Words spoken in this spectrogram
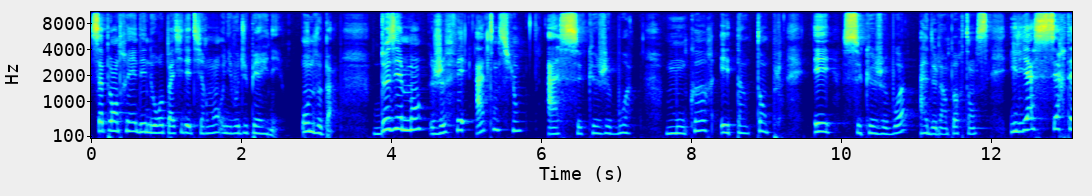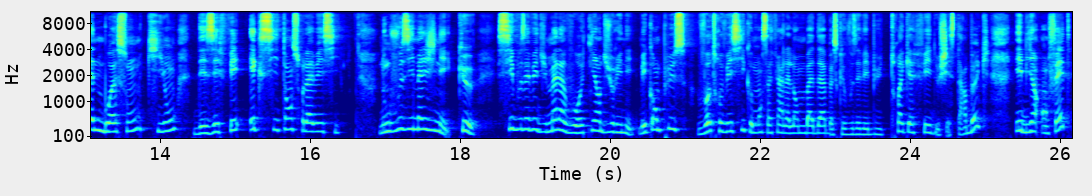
ça peut entraîner des neuropathies d'étirement au niveau du périnée. On ne veut pas. Deuxièmement, je fais attention à ce que je bois. Mon corps est un temple Et ce que je bois a de l'importance. Il y a certaines boissons qui ont des effets excitants sur la vessie. Donc vous imaginez que si vous avez du mal à vous retenir d'uriner, mais qu'en plus votre vessie commence à faire la lambada parce que vous avez bu trois cafés de chez Starbucks, eh bien en fait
